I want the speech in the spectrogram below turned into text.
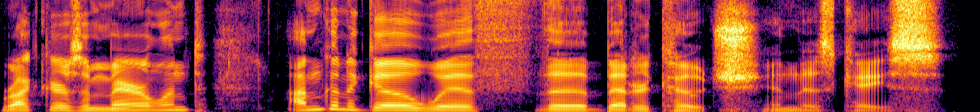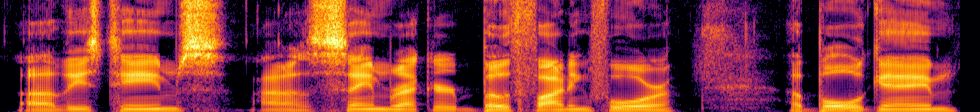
Rutgers and Maryland. I'm going to go with the better coach in this case. Uh, these teams, uh, same record, both fighting for a bowl game.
